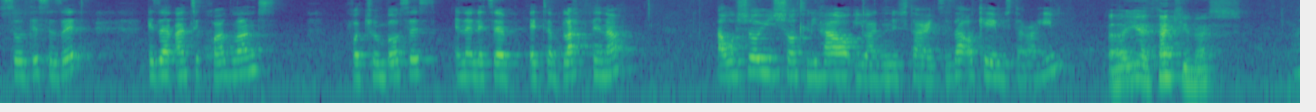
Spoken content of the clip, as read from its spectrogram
So this is it. It's an anticoagulant for thrombosis, and then it's a it's a blood thinner. I will show you shortly how you administer it. Is that okay, Mr. Rahim? Uh, yeah. Thank you, nurse. Uh,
